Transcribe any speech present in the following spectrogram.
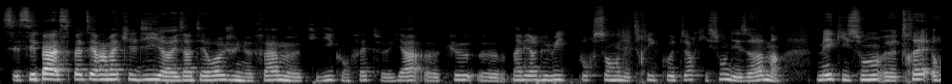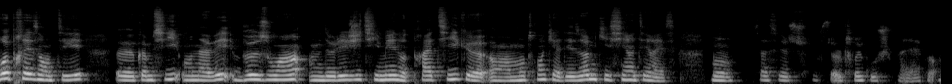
c'est pas, pas Terama qui le dit, hein, ils interrogent une femme euh, qui dit qu'en fait, il n'y a euh, que 1,8% euh, des tricoteurs qui sont des hommes, mais qui sont très représentés, comme si on avait besoin de légitimer notre pratique en montrant qu'il y a des hommes qui s'y intéressent. Bon, ça c'est le seul truc où je suis pas d'accord.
